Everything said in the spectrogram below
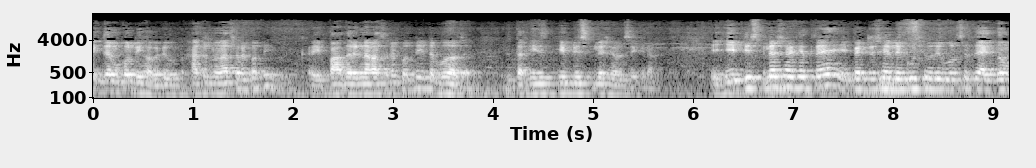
এক্সাম করলেই হবে, একটু হাঁটু নাড়াচড়া করলেই, এই পা ধরে নাড়াচড়া করলেই এটা বোঝা যায় তার হিপ ডিসপ্লেশন হচ্ছে কিনা। এই হিপ ডিসপ্লেশনের ক্ষেত্রে এই পেট্রিশিয়ালি কুশি উনি বলছে যে একদম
